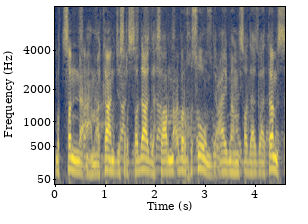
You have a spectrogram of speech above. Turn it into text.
متصنعة ما كان جسر الصداقة. صار معبر خصوم دعايمه من صداقات أمس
